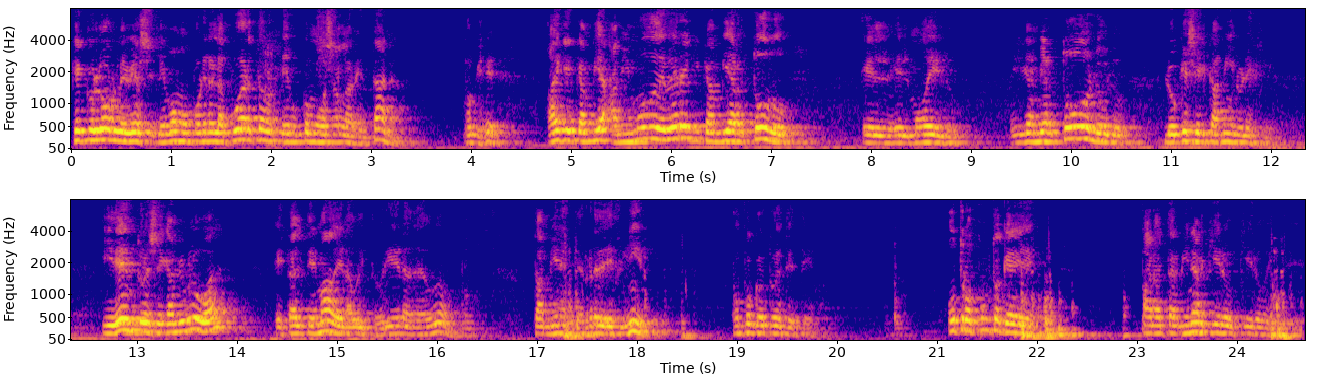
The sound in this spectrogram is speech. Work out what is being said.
qué color le, le vamos a poner a la puerta o cómo va a ser la ventana. Porque hay que cambiar, a mi modo de ver hay que cambiar todo el, modelo, hay que cambiar todo lo, lo que es el camino elegido. Y dentro de ese cambio global está el tema de la auditoría y la deuda, un poco, también este, redefinir un poco todo este tema. Otro punto que para terminar quiero, quiero, este,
